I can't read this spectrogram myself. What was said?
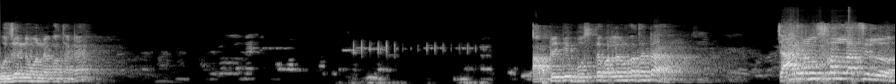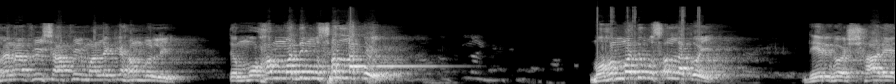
বুঝেন মনে কথাটা? আপনি কি বুঝতে পারলেন কথাটা? চার মুসাল্লা ছিল, হানাফি সাফি মালিকি, হাম্বলি। তো মোহাম্মদী মুসাল্লা কই? মোহাম্মদী মুসাল্লা কই? দীর্ঘ সাড়ে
